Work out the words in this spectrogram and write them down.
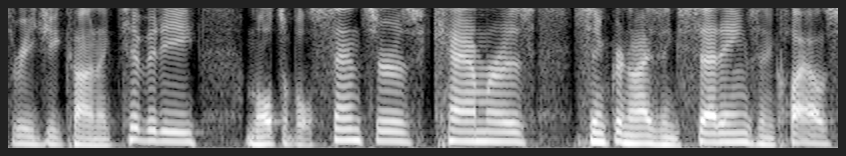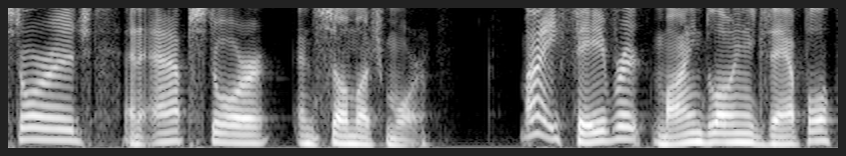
3G connectivity, multiple sensors, cameras, synchronizing settings and cloud storage, an app store, and so much more. My favorite mind blowing example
